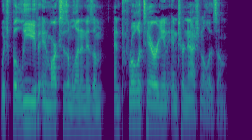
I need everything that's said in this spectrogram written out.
which believe in Marxism Leninism and proletarian internationalism.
